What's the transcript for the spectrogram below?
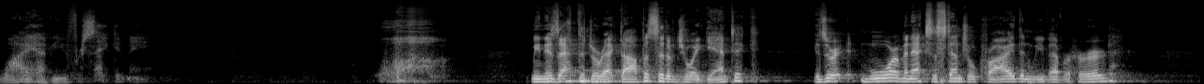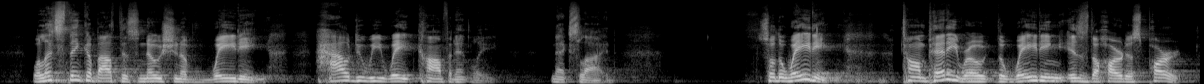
why have you forsaken me? Whoa. I mean, is that the direct opposite of joygantic? Is there more of an existential cry than we've ever heard? Well, let's think about this notion of waiting. How do we wait confidently? Next slide. So, the waiting, Tom Petty wrote, The waiting is the hardest part.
